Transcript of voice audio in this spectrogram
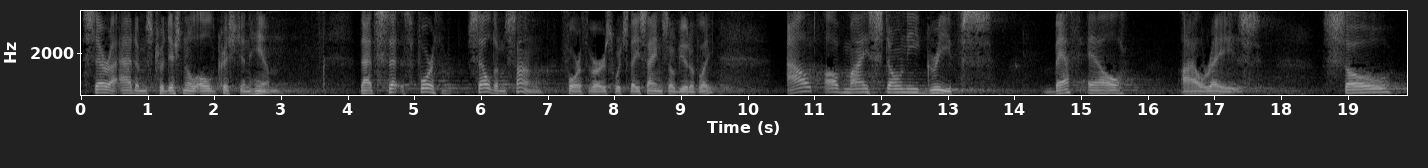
Sarah Adams' traditional old Christian hymn. That fourth, seldom sung fourth verse, which they sang so beautifully. Out of my stony griefs, Bethel I'll raise. So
